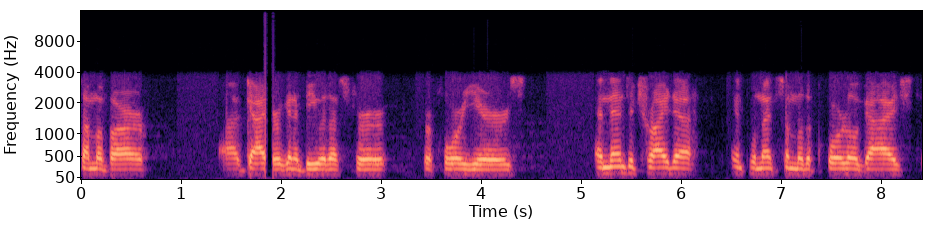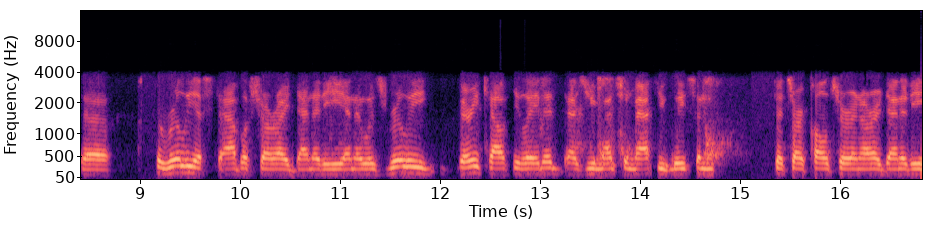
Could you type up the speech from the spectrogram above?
some of our uh, guys who are going to be with us for for four years, and then to try to implement some of the portal guys to to really establish our identity. And it was really very calculated, as you mentioned. Matthew Gleason fits our culture and our identity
